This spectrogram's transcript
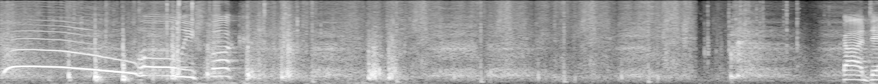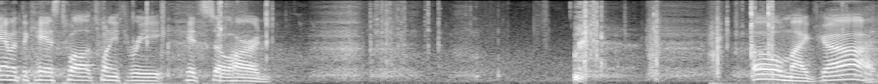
Woo! Holy fuck. God damn it, the KS-12 23 hits so hard. Oh my god.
